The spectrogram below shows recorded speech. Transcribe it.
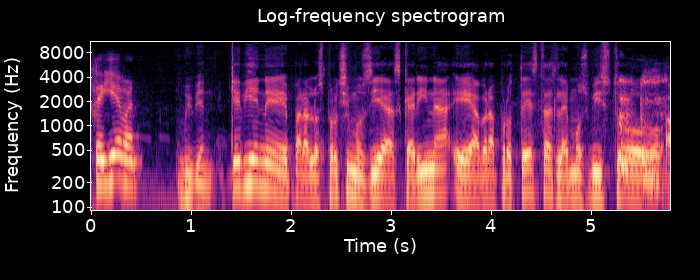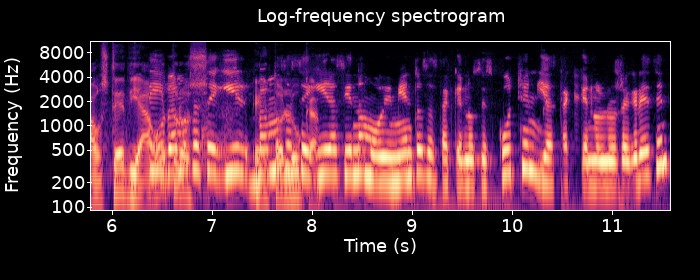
se llevan. Muy bien. ¿Qué viene para los próximos días, Karina? Eh, ¿Habrá protestas? La hemos visto a usted y a Sí, otros vamos a seguir, vamos a seguir haciendo movimientos hasta que nos escuchen y hasta que nos los regresen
